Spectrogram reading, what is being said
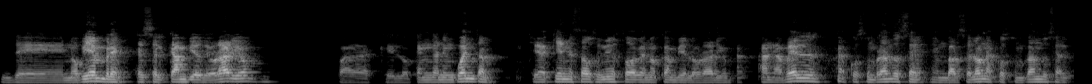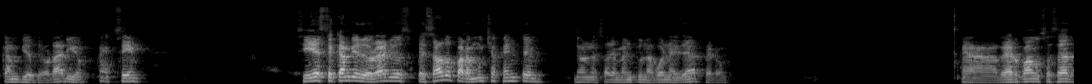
de noviembre es el cambio de horario para que lo tengan en cuenta. Que aquí en Estados Unidos todavía no cambia el horario. Anabel acostumbrándose en Barcelona, acostumbrándose al cambio de horario. Sí. Sí, este cambio de horario es pesado para mucha gente. No necesariamente una buena idea, pero. A ver, vamos a hacer.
